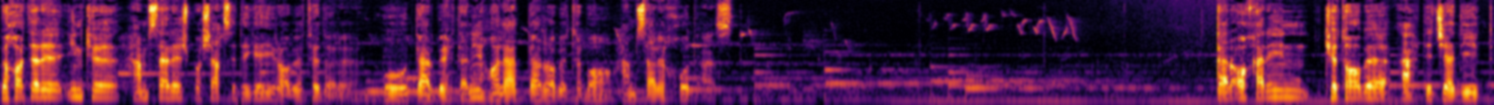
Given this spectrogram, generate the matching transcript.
به خاطر اینکه همسرش با شخص دیگه ای رابطه داره او در بهترین حالت در رابطه با همسر خود است. در آخرین کتاب عهد جدید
